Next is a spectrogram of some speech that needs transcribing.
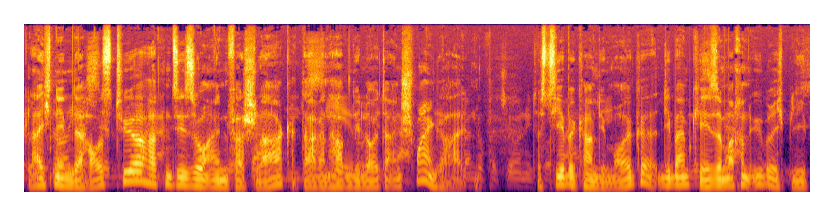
Gleich neben der Haustür hatten sie so einen Verschlag, darin haben die Leute ein Schwein gehalten. Das Tier bekam die Molke, die beim Käsemachen übrig blieb.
